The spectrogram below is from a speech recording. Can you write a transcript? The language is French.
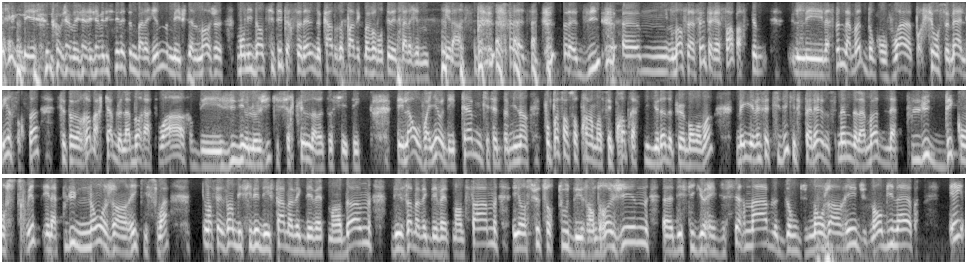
mais j'avais, j'avais décidé d'être une ballerine, mais finalement, je, mon identité personnelle ne cadre pas avec ma volonté d'être ballerine. Hélas. cela dit, cela dit euh, non, c'est assez intéressant parce que la semaine de la mode, donc on voit, si on se met à lire sur ça, c'est un remarquable laboratoire des idéologies qui circulent dans notre société. Et là, on voyait un des thèmes qui était dominant. Faut pas s'en surprendre, c'est propre à ce milieu-là depuis un bon moment, mais il y avait cette idée qu'il fallait une semaine de la mode la plus déconstruite et la plus non-genrée qui soit, en faisant défiler des femmes avec des vêtements d'hommes, des hommes avec des vêtements de femmes, et ensuite surtout des androgynes, euh, des figures indiscernables, donc du non-genré, du non-binaire. Et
